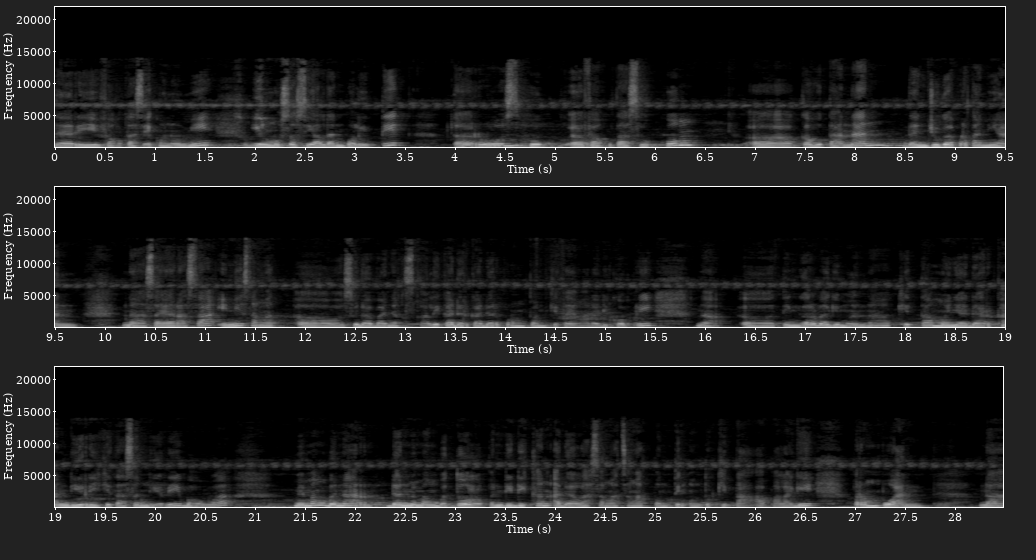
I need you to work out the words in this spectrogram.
dari fakultas ekonomi ilmu sosial dan politik terus huk, eh, fakultas hukum eh, kehutanan dan juga pertanian. Nah saya rasa ini sangat eh, sudah banyak sekali kader-kader perempuan kita yang ada di kopri. Nah eh, tinggal bagaimana kita menyadarkan diri kita sendiri bahwa memang benar dan memang betul pendidikan adalah sangat-sangat penting untuk kita apalagi perempuan. Nah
